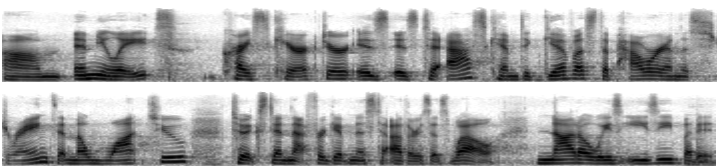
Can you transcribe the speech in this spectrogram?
um, emulate Christ's character, is is to ask Him to give us the power and the strength and the want to to extend that forgiveness to others as well. Not always easy, but it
